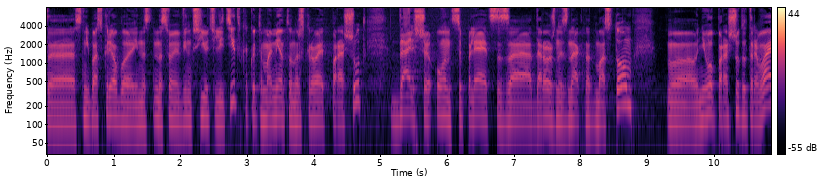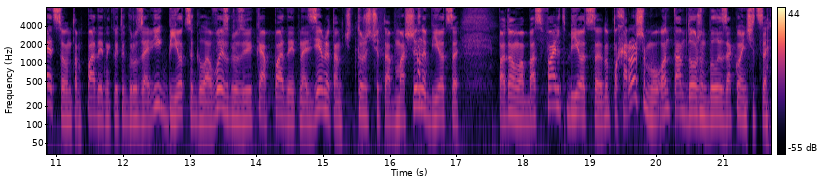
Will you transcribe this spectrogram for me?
э, с небоскреба и на, своем вингсьюте летит. В какой-то момент он раскрывает парашют. Дальше он цепляется за дорожный знак над мостом, у него парашют отрывается, он там падает на какой-то грузовик, бьется головой с грузовика, падает на землю, там тоже что-то об машину бьется, потом об асфальт бьется. Ну, по-хорошему, он там должен был и закончиться.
